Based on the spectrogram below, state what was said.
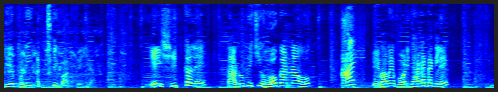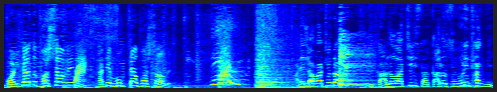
ये बड़ी अच्छी बात कही आप এই শীতকালে কারু কিছু হোক আর না হোক এভাবে বডি ঢাকা থাকলে বডিটাও তো ফসা হবে সাথে মুখটাও ফসা হবে আরে লগাচোদা তুই কালো আছিস আর কালো শহরই থাকবি।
